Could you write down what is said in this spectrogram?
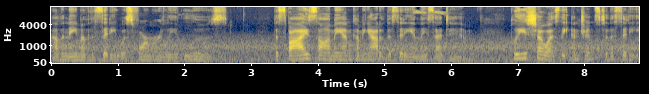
Now the name of the city was formerly Luz. The spies saw a man coming out of the city, and they said to him, Please show us the entrance to the city,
